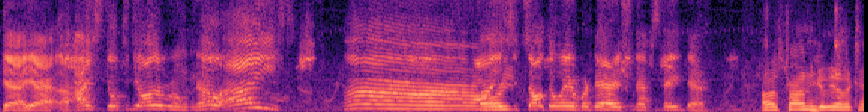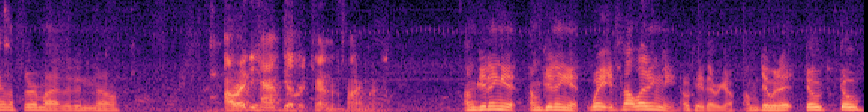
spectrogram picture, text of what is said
Yeah, yeah. Uh, Ice, go to the other room. No, Ice. Ah, Sorry. Ice, it's all the way over there. You should have stayed there. I was trying to get the other can of thermite. I didn't know. I already have the other can of thermite. I'm getting it. I'm getting it. Wait, it's not letting me. Okay, there we go. I'm doing it. Go, go,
